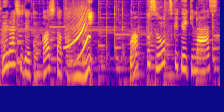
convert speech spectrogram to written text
ブラシで溶かした髪にワックスをつけていきます。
